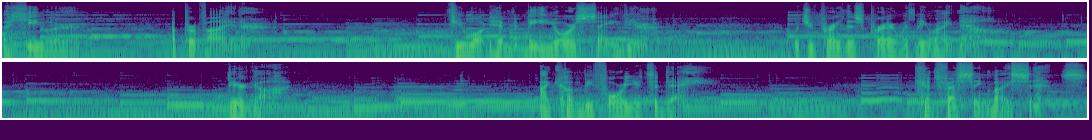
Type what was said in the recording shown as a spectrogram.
a healer, a provider. If you want him to be your Savior, would you pray this prayer with me right now? Dear God, I come before you today confessing my sins.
